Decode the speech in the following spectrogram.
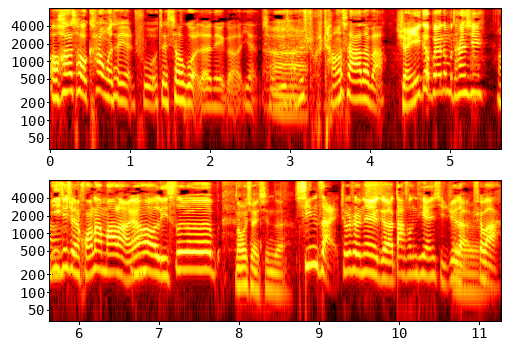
哦，哈操看过他演出，在效果的那个演小剧场啊是长沙的吧？选一个，不要那么贪心。啊你已经选黄大妈了，然后李斯那我选新仔，新仔就是那个大风天喜剧的呃是吧？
